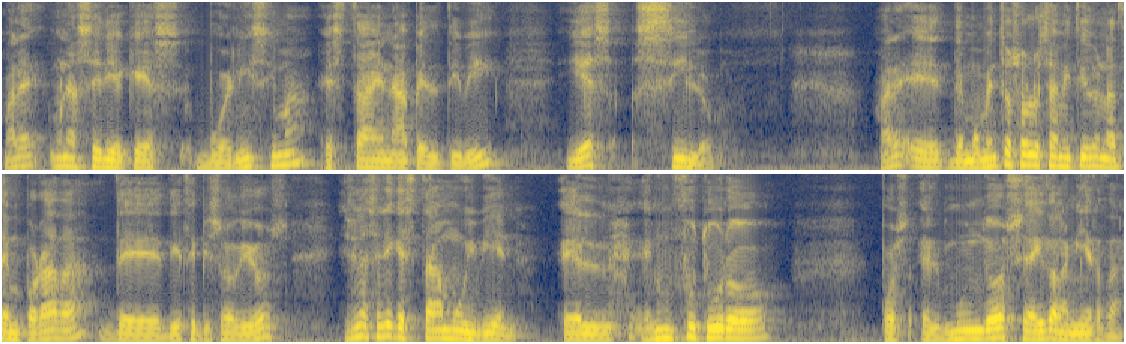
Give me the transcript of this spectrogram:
¿vale? Una serie que es buenísima, está en Apple TV y es Silo. Eh, de momento solo se ha emitido una temporada de 10 episodios y es una serie que está muy bien. en un futuro, pues el mundo se ha ido a la mierda.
